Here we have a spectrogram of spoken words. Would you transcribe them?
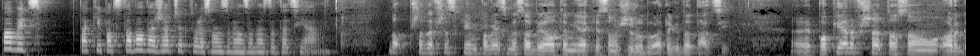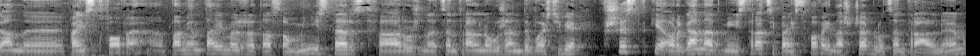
Powiedz, takie podstawowe rzeczy, które są związane z dotacjami? No, przede wszystkim powiedzmy sobie o tym, jakie są źródła tych dotacji. E, po pierwsze, to są organy państwowe. Pamiętajmy, że to są ministerstwa, różne centralne urzędy, właściwie wszystkie organy administracji państwowej na szczeblu centralnym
